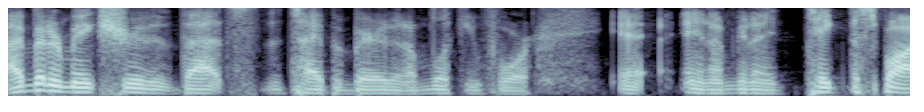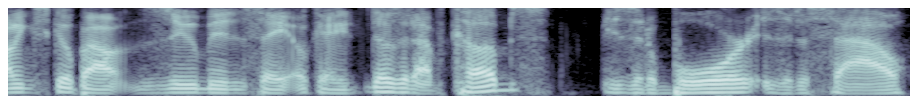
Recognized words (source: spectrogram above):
I better make sure that that's the type of bear that I'm looking for. And I'm going to take the spotting scope out and zoom in and say, okay, does it have cubs? Is it a boar? Is it a sow?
